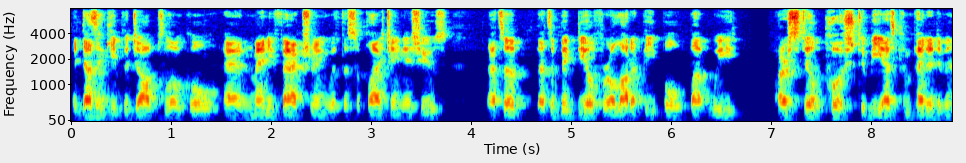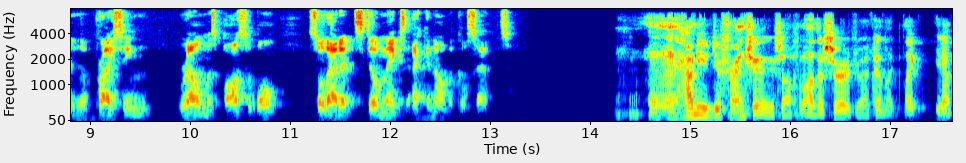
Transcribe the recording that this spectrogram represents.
it doesn't keep the jobs local and manufacturing with the supply chain issues that's a that's a big deal for a lot of people. But we are still pushed to be as competitive in the pricing realm as possible, so that it still makes economical sense. And how do you differentiate yourself from other surgeons? Because like like you know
